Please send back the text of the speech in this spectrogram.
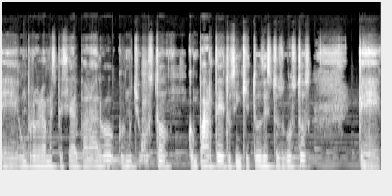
eh, un programa especial para algo, con mucho gusto comparte tus inquietudes, tus gustos, que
